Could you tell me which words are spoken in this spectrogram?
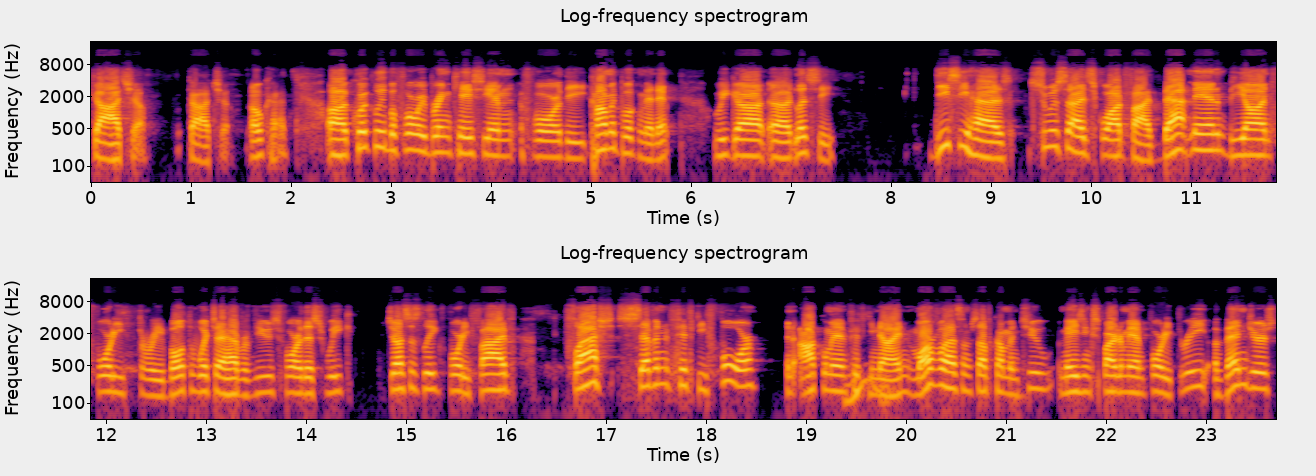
Gotcha. Gotcha. Okay. Uh, quickly before we bring Casey in for the comic book minute, we got uh, let's see. DC has Suicide Squad 5, Batman Beyond 43, both of which I have reviews for this week. Justice League 45, Flash 754, and Aquaman mm-hmm. 59. Marvel has some stuff coming too. Amazing Spider-Man 43, Avengers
